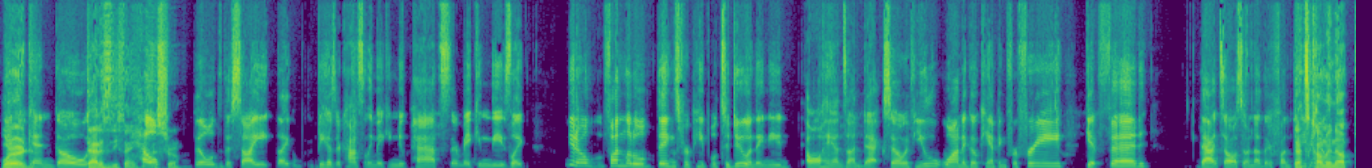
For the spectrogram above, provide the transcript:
Word. you can go That is the thing. help That's true. build the site like because they're constantly making new paths they're making these like you know fun little things for people to do and they need all hands on deck so if you want to go camping for free get fed that's also another fun thing That's coming up.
